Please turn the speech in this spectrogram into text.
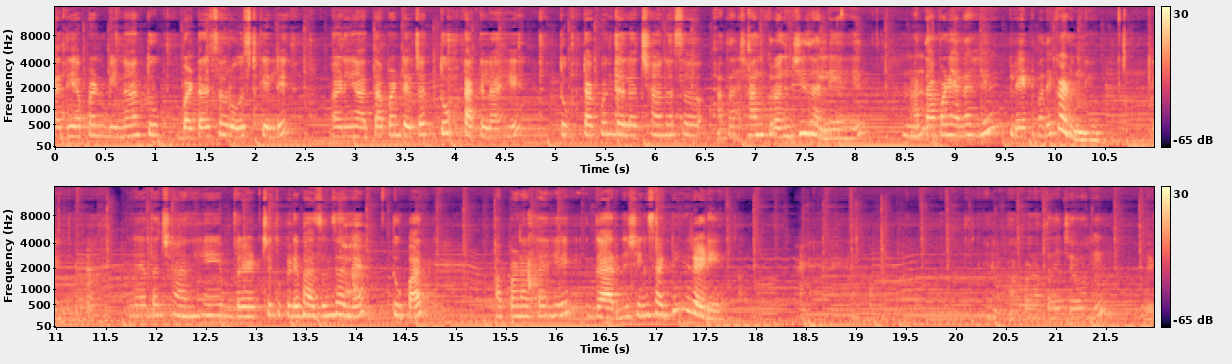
आधी आपण बिना तूप बटरचं रोस्ट केले आणि आता आपण त्याच्यात तूप टाकलं आहे. तूप टाकून त्याला छान असं आता छान क्रंची झाले आहेत आता आपण याला हे प्लेटमध्ये काढून घेऊ. आणि आता छान हे ब्रेडचे तुकडे भाजून झाले. तुपात आपण आता हे गार्निशिंगसाठी रेडी आहे आपण हे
